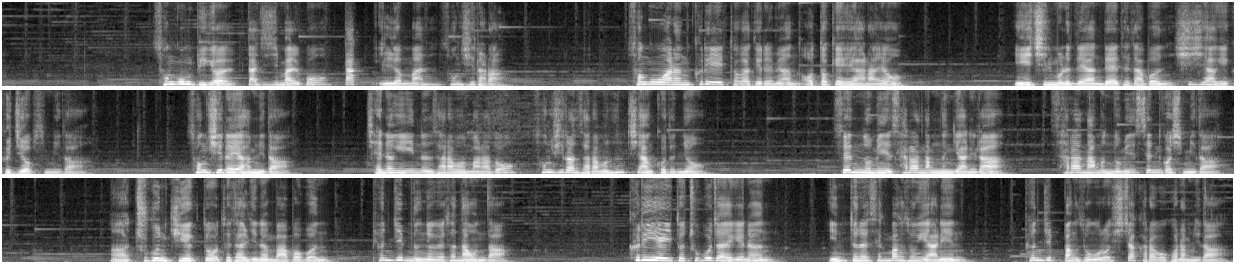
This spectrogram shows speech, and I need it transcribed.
성공 비결 따지지 말고 딱 1년만 성실하라. 성공하는 크리에이터가 되려면 어떻게 해야 하나요? 이 질문에 대한 내 대답은 시시하기 그지없습니다. 성실해야 합니다. 재능이 있는 사람은 많아도 성실한 사람은 흔치 않거든요. 센 놈이 살아남는 게 아니라 살아남은 놈이 센 것입니다. 아, 죽은 기획도 되살리는 마법은 편집 능력에서 나온다. 크리에이터 초보자에게는 인터넷 생방송이 아닌 편집 방송으로 시작하라고 권합니다.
